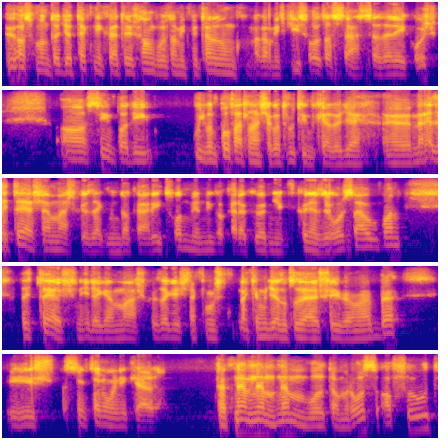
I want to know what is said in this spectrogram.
Ő azt mondta, hogy a technikát és hangot, amit mi tanulunk, meg amit kiszólt, az százszerzelékos. A színpadi úgymond pofátlanságot, rutint kell, ugye, mert ez egy teljesen más közeg, mint akár itthon, mint akár a környék, környező országokban. Ez egy teljesen idegen más közeg, és nekem, most, nekem ugye ez az első évem ebbe, és ezt még tanulni kell. Tehát nem, nem, nem voltam rossz, abszolút,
